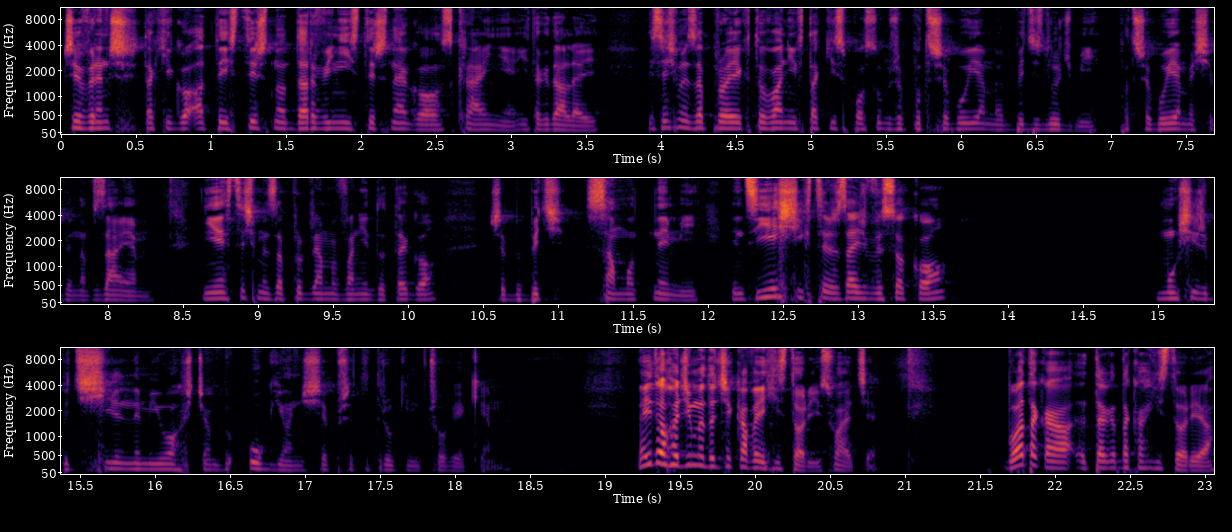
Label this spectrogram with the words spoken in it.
czy wręcz takiego ateistyczno-darwinistycznego skrajnie i tak dalej. Jesteśmy zaprojektowani w taki sposób, że potrzebujemy być z ludźmi, potrzebujemy siebie nawzajem. Nie jesteśmy zaprogramowani do tego, żeby być samotnymi. Więc jeśli chcesz zajść wysoko, musisz być silny miłością, by ugiąć się przed drugim człowiekiem. No i dochodzimy do ciekawej historii, słuchajcie. Była taka, taka, taka historia.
